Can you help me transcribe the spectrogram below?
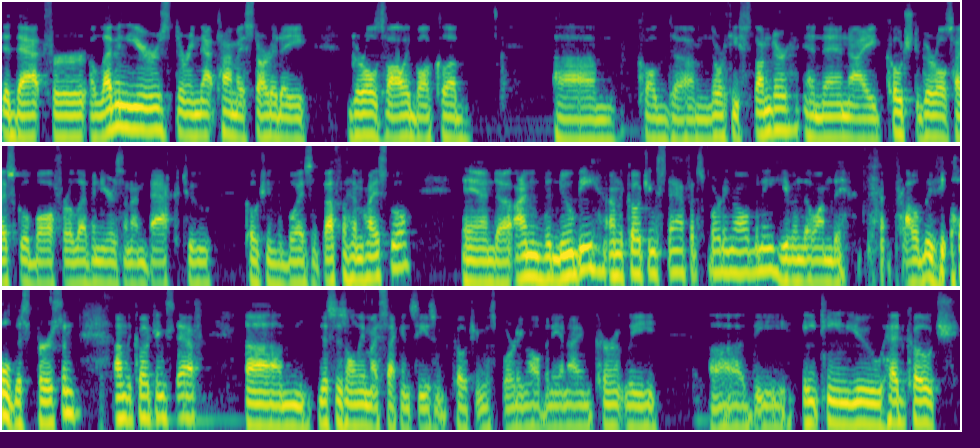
did that for 11 years. During that time, I started a girls volleyball club um, called um, Northeast Thunder. And then I coached girls high school ball for 11 years, and I'm back to coaching the boys at Bethlehem High School. And uh, I'm the newbie on the coaching staff at Sporting Albany, even though I'm the probably the oldest person on the coaching staff. Um, this is only my second season coaching the Sporting Albany, and I'm currently uh, the 18U head coach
